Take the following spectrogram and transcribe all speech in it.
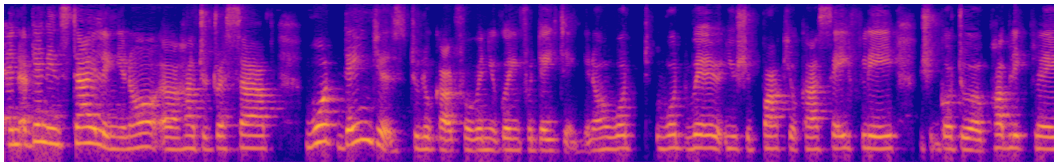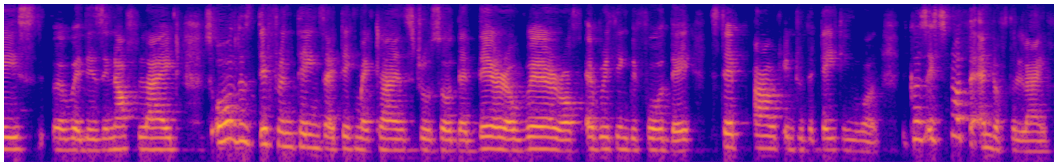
and again in styling you know uh, how to dress up what dangers to look out for when you're going for dating you know what what where you should park your car safely you should go to a public place uh, where there's enough light. So all these different things i take my clients through so that they're aware of everything before they step out into the dating world. Because it's not the end of the life.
